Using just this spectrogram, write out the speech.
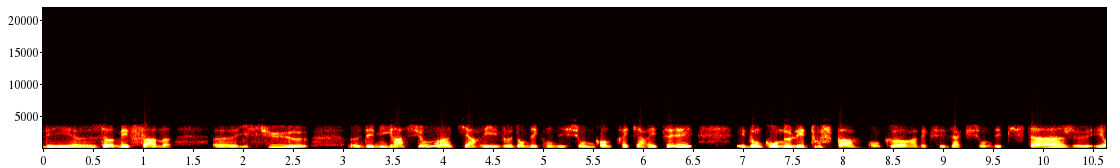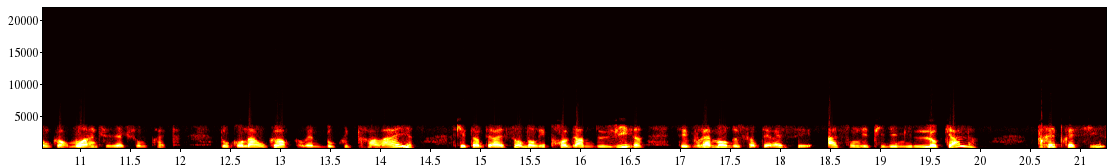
les, euh, hommes et femmes issus des migrations hein, qui arrivent dans des conditions de grande précarité. Et donc on ne les touche pas encore avec ces actions de dépistage et encore moins avec ces actions de PrEP. Donc on a encore quand même beaucoup de travail. Ce qui est intéressant dans les programmes de ville, c'est vraiment de s'intéresser à son épidémie locale, très précise,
